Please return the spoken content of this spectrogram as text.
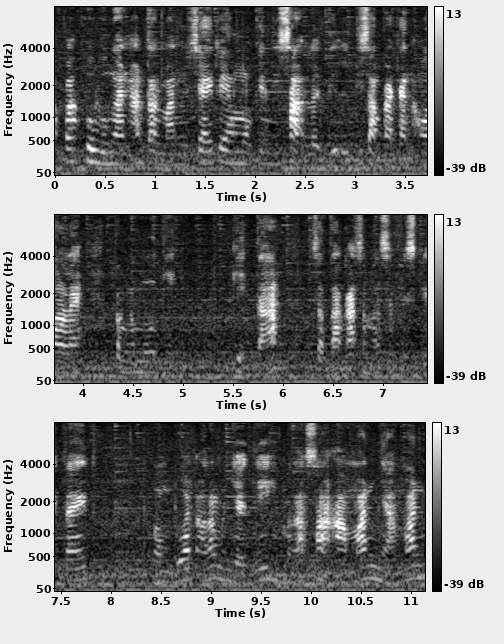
apa hubungan antar manusia itu yang mungkin disa disampaikan oleh pengemudi kita serta customer service kita itu membuat orang menjadi merasa aman, nyaman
